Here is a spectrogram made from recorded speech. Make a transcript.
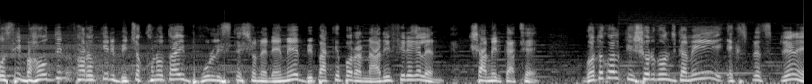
ওসি বাহাউদ্দিন ফারুকের বিচক্ষণতায় ভুল স্টেশনে নেমে বিপাকে পড়া নারী ফিরে গেলেন স্বামীর কাছে। গতকাল কিশোরগঞ্জগামী এক্সপ্রেস ট্রেনে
